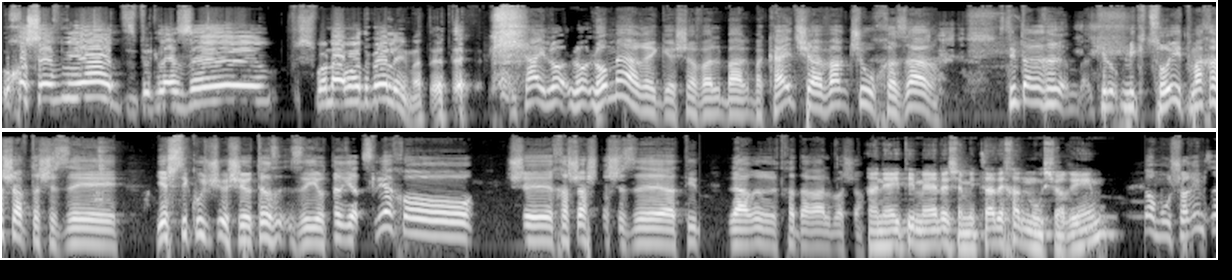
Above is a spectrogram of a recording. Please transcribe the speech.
הוא חושב מיד, בגלל זה 800 גולים, אתה יודע. איתי, לא, לא, לא מהרגש, אבל בקיץ שעבר כשהוא חזר, שים את הרכב, כאילו, מקצועית, מה חשבת, שזה, יש סיכוי שזה יותר יצליח, או שחששת שזה עתיד לערער את חדר ההלבשה? אני הייתי מאלה שמצד אחד מאושרים. לא, מאושרים זה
